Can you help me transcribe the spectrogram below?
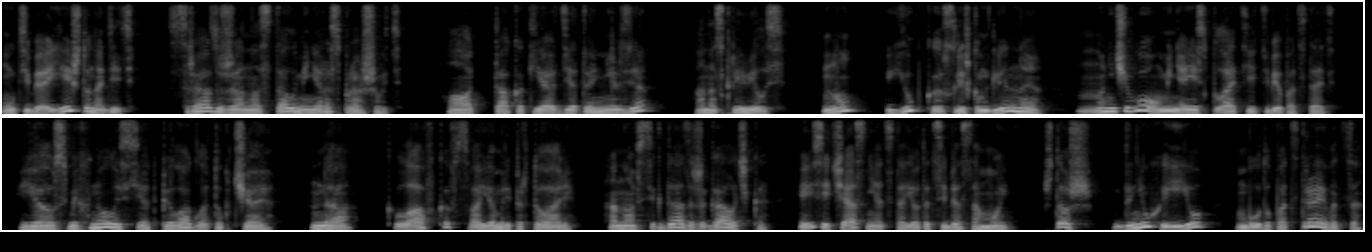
У тебя есть что надеть? Сразу же она стала меня расспрашивать. А так как я одета, нельзя? Она скривилась. Ну, юбка слишком длинная. Но ничего, у меня есть платье тебе подстать. Я усмехнулась и отпила глоток чая. Да, Клавка в своем репертуаре. Она всегда зажигалочка и сейчас не отстает от себя самой. Что ж, днюха ее, буду подстраиваться.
